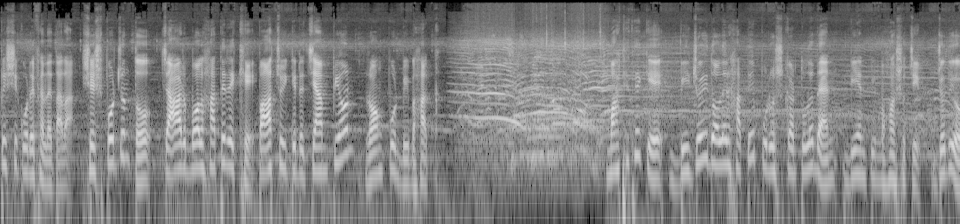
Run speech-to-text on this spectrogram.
পেশে করে ফেলে তারা। শেষ পর্যন্ত চার বল হাতে রেখে পাঁচ উইকেটে চ্যাম্পিয়ন রংপুর বিভাগ। মাঠে থেকে বিজয়ী দলের হাতে পুরস্কার তুলে দেন বিএনপি মহাসচিব। যদিও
